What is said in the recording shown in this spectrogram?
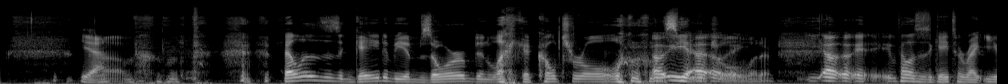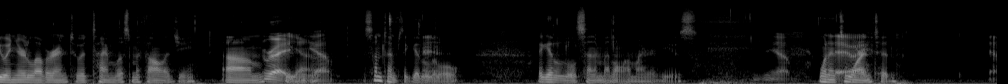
yeah, um, fellas, is it gay to be absorbed in like a cultural, Oh, yeah, uh, whatever? Uh, uh, fellas, is a gay to write you and your lover into a timeless mythology. Um, Right. Yeah. Yeah. Sometimes I get a little, I get a little sentimental on my reviews Yeah. when it's Yeah. warranted. Yeah.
